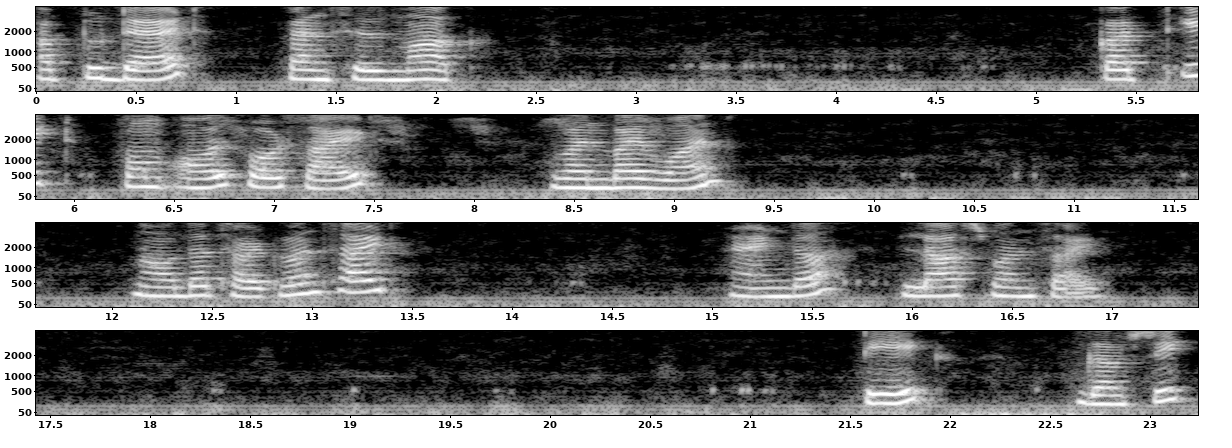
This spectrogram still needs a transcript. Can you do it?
up to that pencil mark. Cut it from all four sides one by one. Now the third one side and the last one side. Take gum stick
